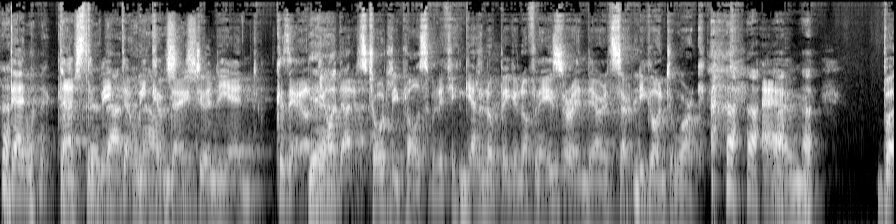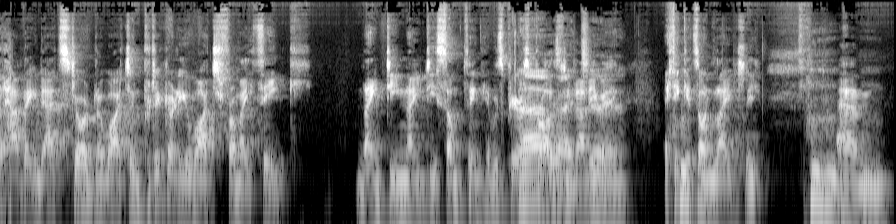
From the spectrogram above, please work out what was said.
That, that's the bit that, that we come down to in the end. Because uh, yeah. beyond that, it's totally plausible. If you can get enough big enough laser in there, it's certainly going to work. Um, but having that stored in a watch, and particularly a watch from I think 1990 something, it was Pierce ah, Brosnan right, anyway. Yeah. I think it's unlikely. Um,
